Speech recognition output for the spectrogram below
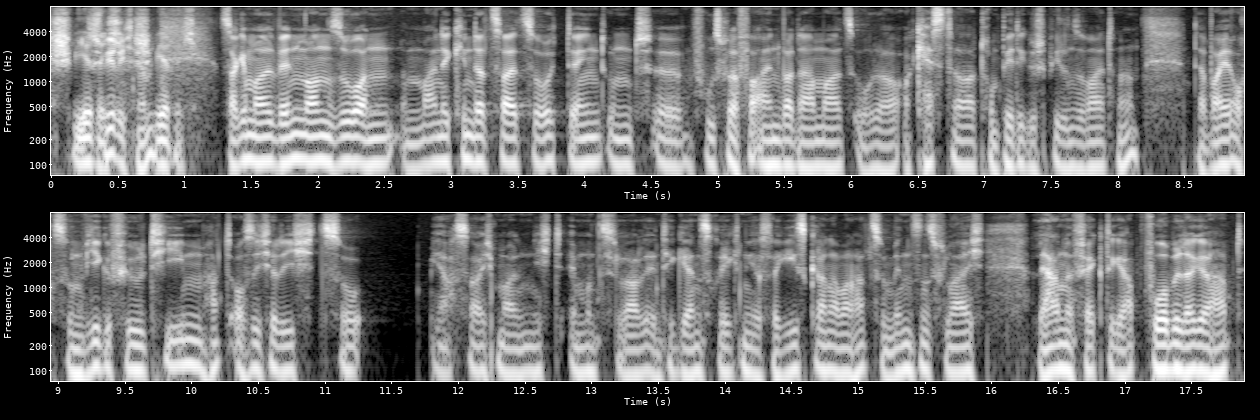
schwierig. Schwierig, ne? schwierig. Sage mal, wenn man so an meine Kinderzeit zurückdenkt und äh, Fußballverein war damals oder Orchester, Trompete gespielt und so weiter, ne? da war ja auch so ein Wir-Gefühl-Team, hat auch sicherlich zu ja, sage ich mal, nicht emotionale Intelligenz regnet nicht aus der Gießkanne, aber man hat zumindest vielleicht Lerneffekte gehabt, Vorbilder gehabt.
